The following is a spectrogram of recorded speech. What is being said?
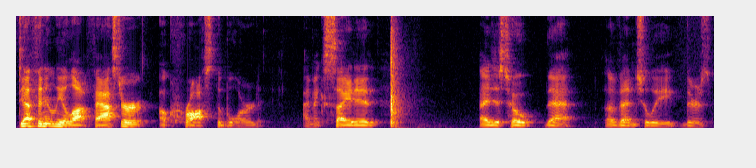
definitely a lot faster across the board. I'm excited. I just hope that eventually there's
